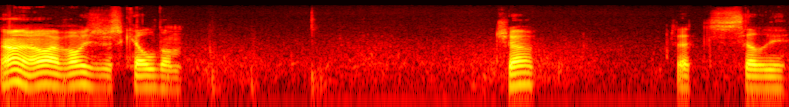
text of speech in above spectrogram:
I don't know. I've always just killed them. Jump. That's silly.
